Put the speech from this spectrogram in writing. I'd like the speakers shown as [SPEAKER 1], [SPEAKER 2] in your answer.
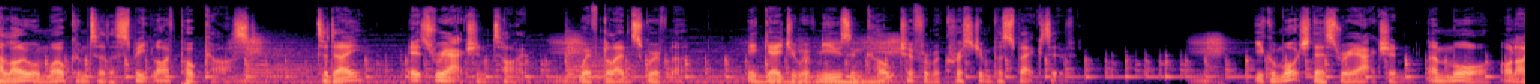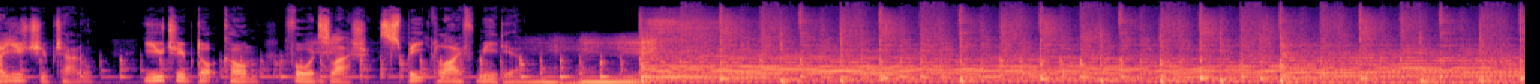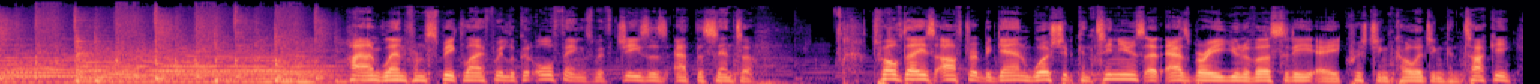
[SPEAKER 1] Hello and welcome to the Speak Life podcast. Today, it's reaction time with Glen Scrivener, engaging with news and culture from a Christian perspective. You can watch this reaction and more on our YouTube channel, youtube.com forward slash Speak
[SPEAKER 2] Hi, I'm Glen from Speak Life. We look at all things with Jesus at the center. Twelve days after it began, worship continues at Asbury University, a Christian college in Kentucky.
